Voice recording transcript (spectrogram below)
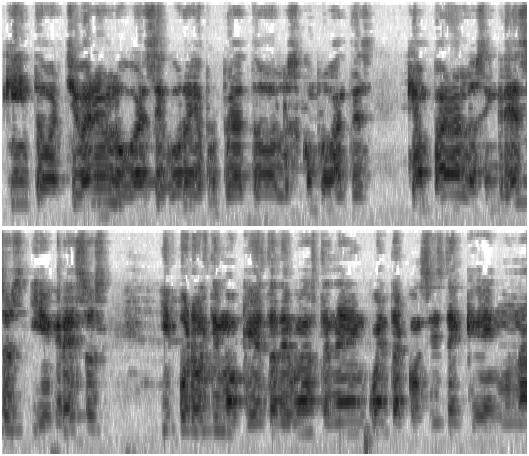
Quinto, archivar en un lugar seguro y apropiado todos los comprobantes que amparan los ingresos y egresos. Y por último, que esto debemos tener en cuenta consiste que en una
